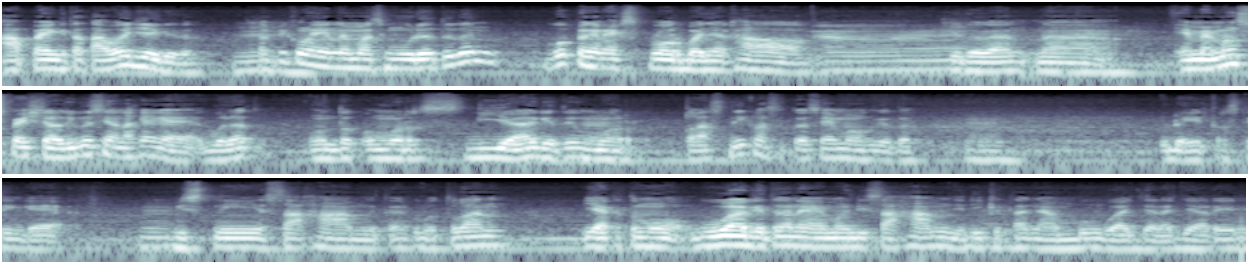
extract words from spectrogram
apa yang kita tahu aja gitu. Hmm. tapi kalau yang masih muda tuh kan gue pengen explore banyak hal Ah, gitu kan. Nah ya memang spesial juga sih anaknya kayak gue liat untuk umur dia gitu umur kelas di kelas itu SMA gitu. Hmm. udah interesting kayak Hmm. bisnis saham gitu kan. Kebetulan ya ketemu gua gitu kan emang di saham jadi kita nyambung gua ajar ajarin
